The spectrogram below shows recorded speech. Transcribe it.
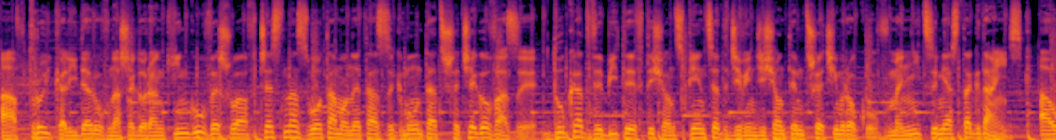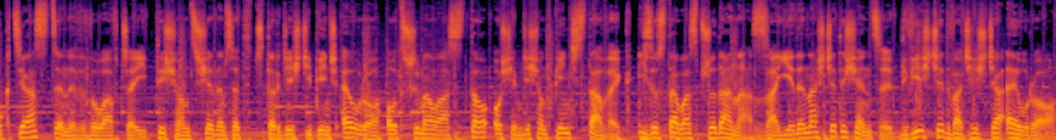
A w trójkę liderów naszego rankingu weszła wczesna złota moneta Zygmunta III Wazy, dukat wybity w 1593 roku w mennicy miasta Gdańsk. Aukcja z ceny wywoławczej 1745 euro otrzymała 185 stawek i została sprzedana za 11 220 euro.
